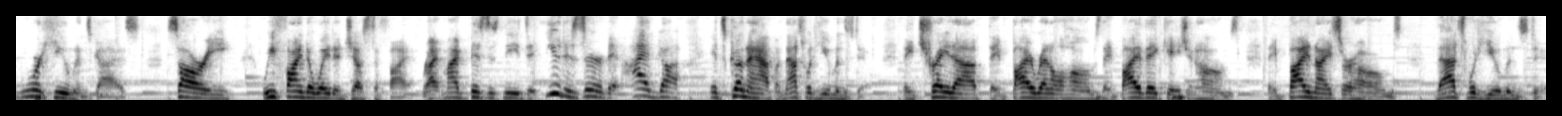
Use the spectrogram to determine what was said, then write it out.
We're humans, guys. Sorry. We find a way to justify it, right? My business needs it. You deserve it. I've got it's going to happen. That's what humans do. They trade up, they buy rental homes, they buy vacation homes, they buy nicer homes. That's what humans do.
